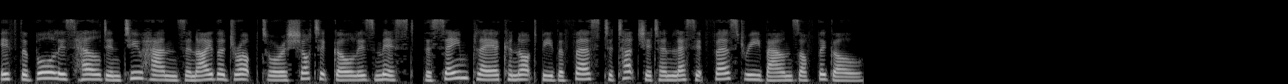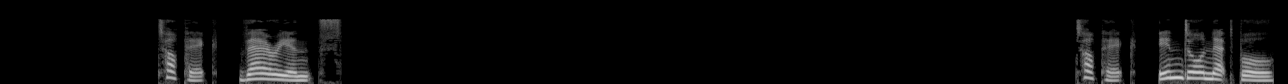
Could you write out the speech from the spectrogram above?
If the ball is held in two hands and either dropped or a shot at goal is missed, the same player cannot be the first to touch it unless it first rebounds off the goal. Topic: Variants. Topic: Indoor netball.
